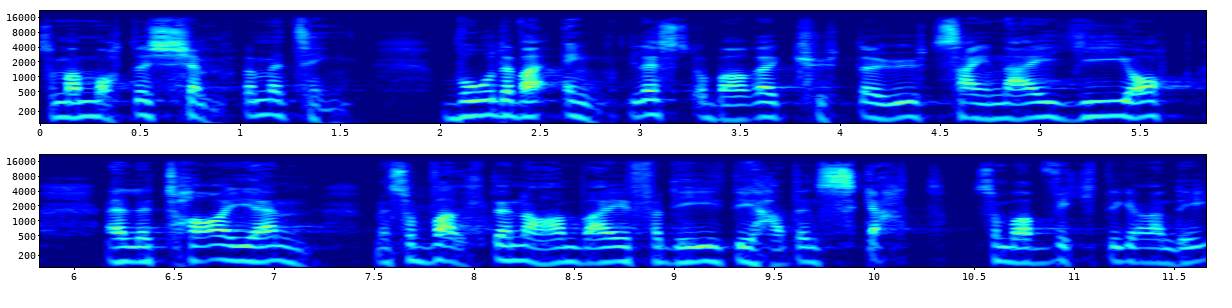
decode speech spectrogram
Som har måttet kjempe med ting. Hvor det var enklest å bare kutte ut, si nei, gi opp eller ta igjen. Men så valgte en annen vei fordi de hadde en skatt som var viktigere enn de.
